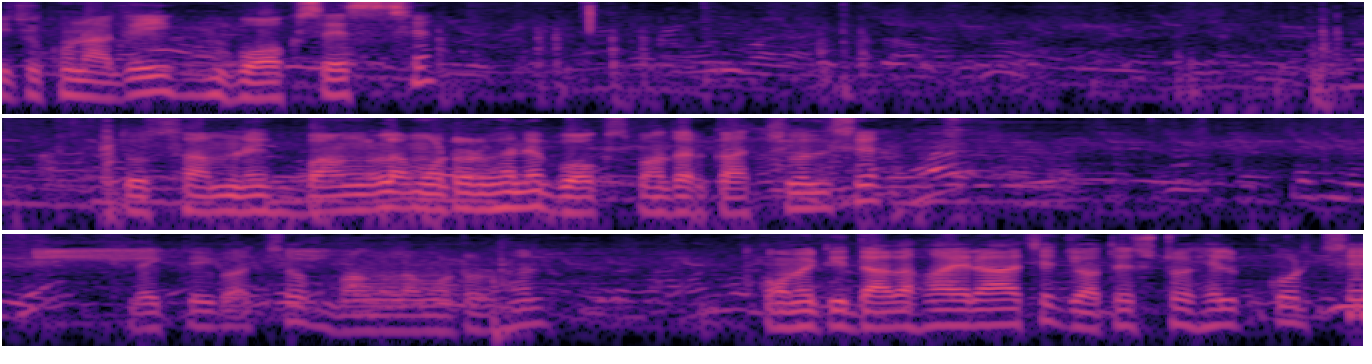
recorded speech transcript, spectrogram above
কিছুক্ষণ আগেই বক্স এসছে। তো সামনে বাংলা মোটর ভ্যানে বক্স বাঁধার কাজ চলছে। দেখতেই পাচ্ছ, বাংলা মোটর ভ্যান। কমিটির দাদা ভাইরা আছে, যথেষ্ট হেল্প করছে।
